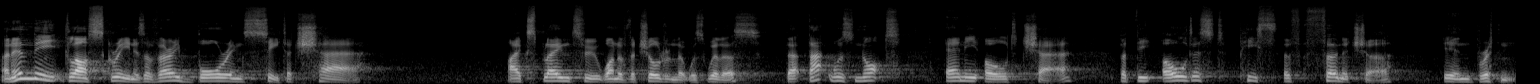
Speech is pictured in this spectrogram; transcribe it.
And in the glass screen is a very boring seat, a chair. I explained to one of the children that was with us that that was not any old chair, but the oldest piece of furniture in Britain.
